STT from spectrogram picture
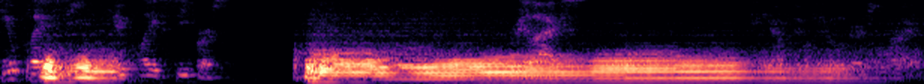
you play C? Can you play C first? Relax. Be careful your shoulders. Right.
